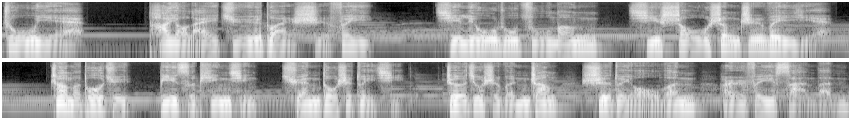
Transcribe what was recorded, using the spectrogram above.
主也，他要来决断是非，其流如祖盟，其首胜之谓也。这么多句彼此平行，全都是对齐，这就是文章，是对偶文而非散文。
